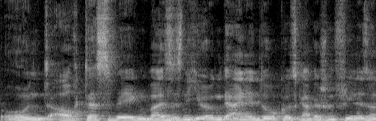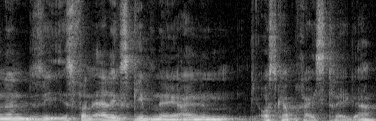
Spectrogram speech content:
Und auch deswegen, weil es ist nicht irgendeine Doku, es gab ja schon viele, sondern sie ist von Alex Gibney, einem Oscar-Preisträger.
